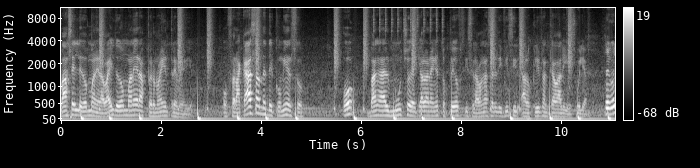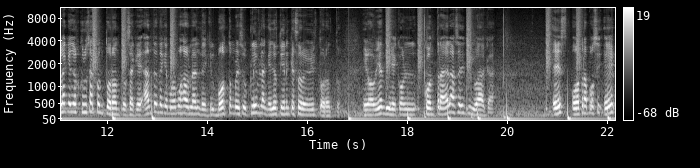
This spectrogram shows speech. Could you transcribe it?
va a ser de dos maneras, va a ir de dos maneras, pero no hay entre medio. O fracasan desde el comienzo, o van a dar mucho de qué hablar en estos playoffs y se la van a hacer difícil a los Cleveland Cavaliers, William. Recuerda que ellos cruzan con Toronto, o sea que antes de que podamos hablar de que Boston versus Cleveland, ellos tienen que sobrevivir Toronto. Y como bien dije, con, contra él a Sergi Ibaka es otra es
